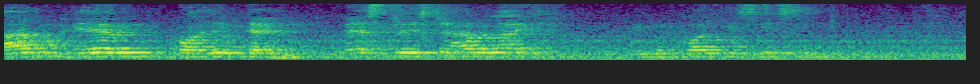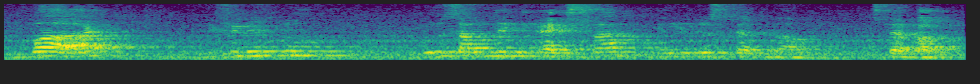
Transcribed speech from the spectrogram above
I'm here in Project 10. Best place to have a life. People call me CC. But if you need to do something extra, you need to step down, step up.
